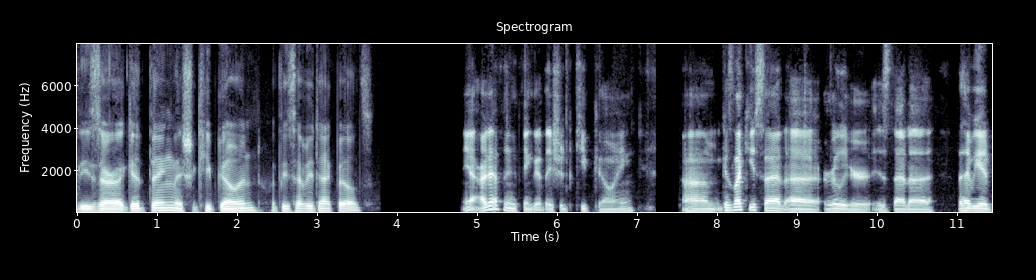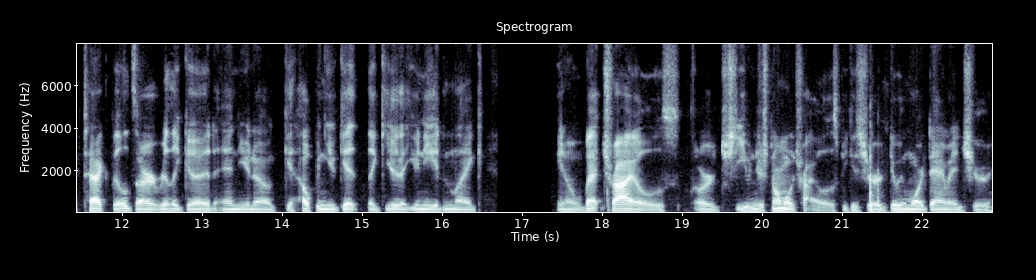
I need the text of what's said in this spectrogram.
these are a good thing? They should keep going with these heavy attack builds. Yeah, I definitely think that they should keep going. Um, because like you said uh earlier, is that uh the heavy attack builds are really good and you know get helping you get the gear that you need and like you know vet trials or even just normal trials because you're doing more damage, you're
